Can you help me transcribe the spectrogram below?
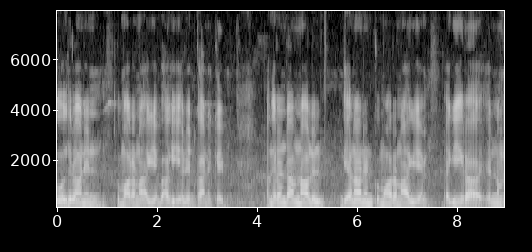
ஓகிரானின் குமாரனாகிய பாகியலின் காணிக்கை. பன்னிரெண்டாம் நாளில் ஏனானின் குமாரனாகிய அகீரா என்னும்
